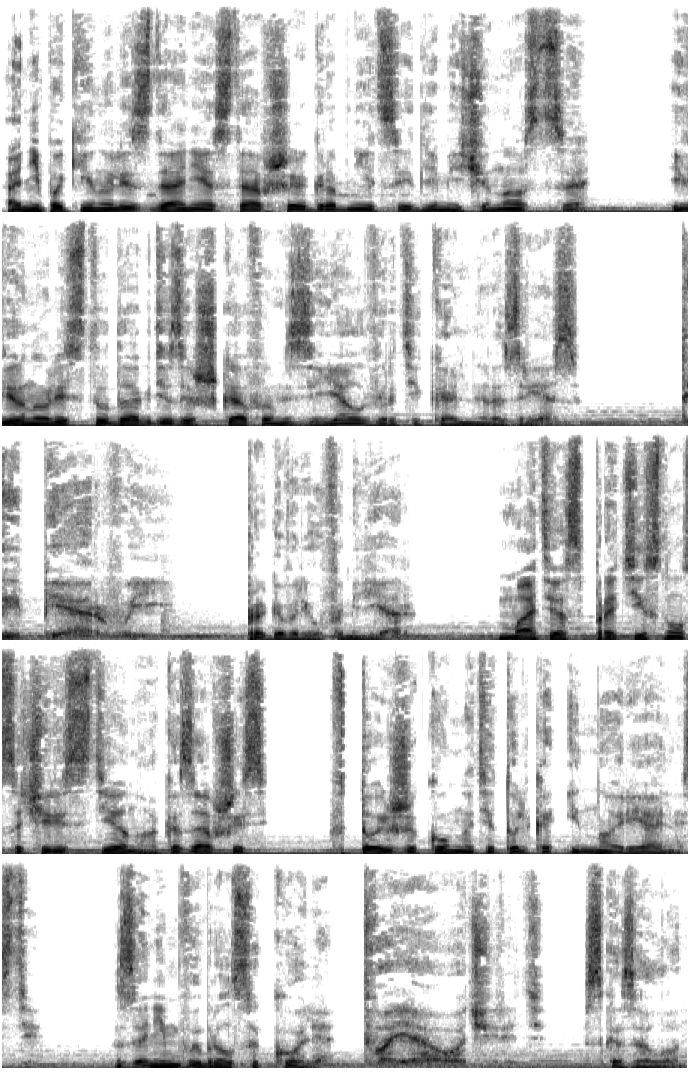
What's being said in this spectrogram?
Они покинули здание, ставшее гробницей для меченосца, и вернулись туда, где за шкафом зиял вертикальный разрез. «Ты первый», — проговорил фамильяр. Матиас протиснулся через стену, оказавшись в той же комнате, только иной реальности. За ним выбрался Коля. «Твоя очередь», — сказал он.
